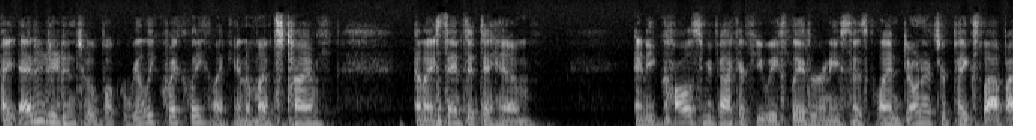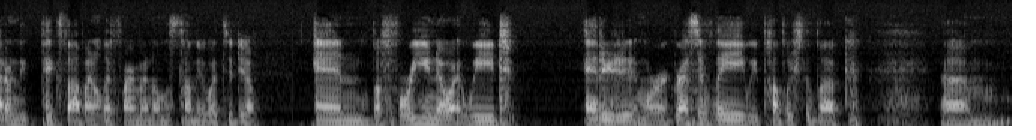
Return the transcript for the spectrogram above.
I edited it into a book really quickly, like in a month's time. And I sent it to him. And he calls me back a few weeks later and he says, Glenn, donuts or pig slop? I don't need pig slop. I don't let farm animals tell me what to do. And before you know it, we'd edited it more aggressively. We published the book. Um,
